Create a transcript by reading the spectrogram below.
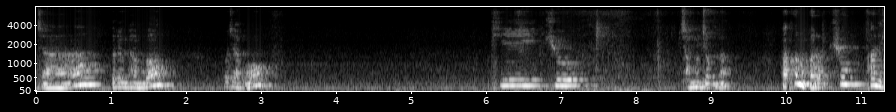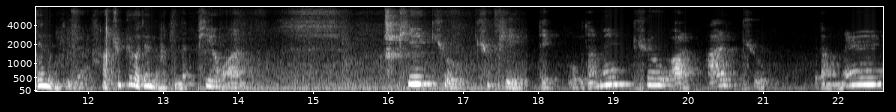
자 그러면 한번 보자고 PQ 잘못 적나? 아까는 바로 Q, R이 됐는 것 같은데. 아, QP가 됐는 것 같은데. P하고 R. PQ, QP 됐고, 그 다음에 QR, RQ, 그 다음에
